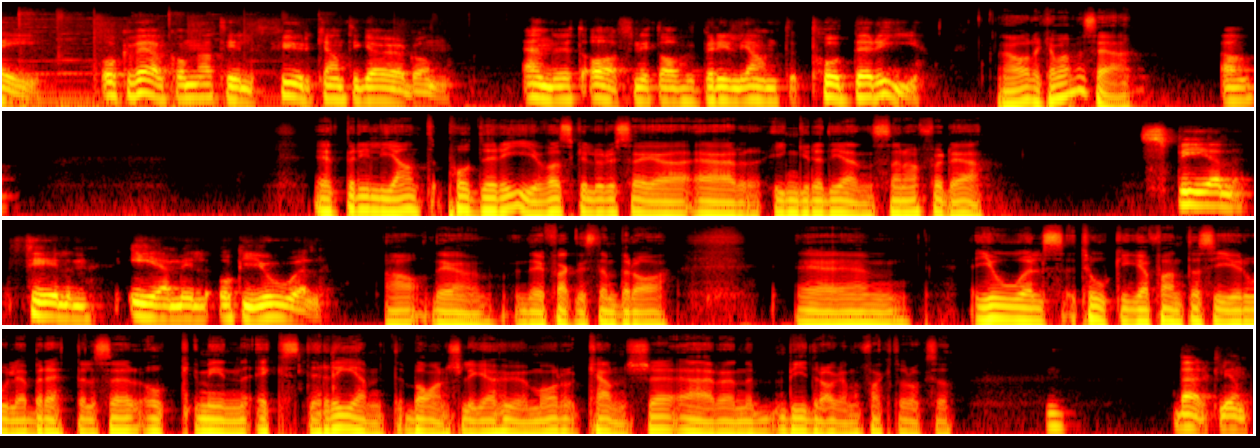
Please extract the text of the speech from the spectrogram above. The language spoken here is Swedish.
Hej och välkomna till Fyrkantiga ögon. Ännu ett avsnitt av briljant podderi. Ja, det kan man väl säga. Ja, Ett briljant podderi, vad skulle du säga är ingredienserna för det? spel, film, Emil och Joel. Ja, det är, det är faktiskt en bra... Eh, Joels tokiga fantasi och roliga berättelser och min extremt barnsliga humor kanske är en bidragande faktor också. Verkligen.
